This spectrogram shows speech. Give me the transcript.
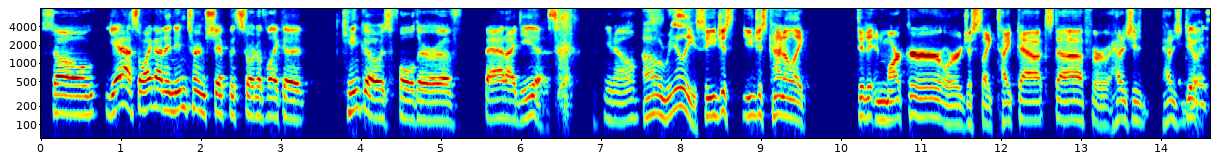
So, yeah, so I got an internship with sort of like a Kinko's folder of bad ideas, you know? Oh, really? So you just you just kind of like did it in marker or just like typed out stuff or how did you how did you do it?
